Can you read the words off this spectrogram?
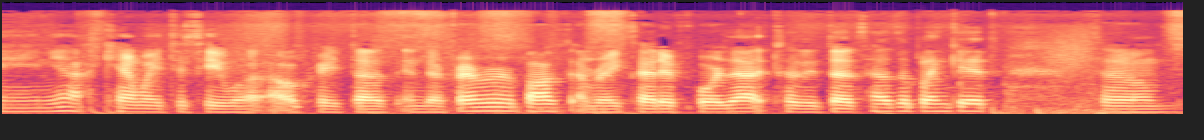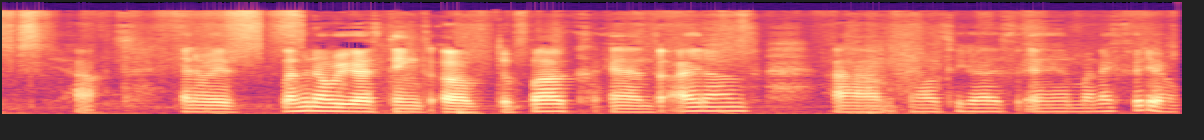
and yeah, I can't wait to see what Owlcrate does in their Forever box. I'm very excited for that because it does have the blanket. So yeah. Anyways, let me know what you guys think of the book and the items. Um, and I'll see you guys in my next video.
